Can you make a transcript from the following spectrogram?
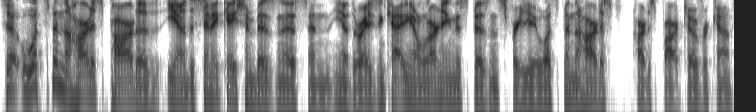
So, what's been the hardest part of you know the syndication business and you know the raising cat you know learning this business for you? What's been the hardest hardest part to overcome?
